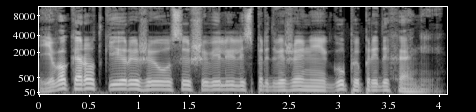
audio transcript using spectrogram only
Его короткие рыжие усы шевелились при движении губ и при дыхании.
